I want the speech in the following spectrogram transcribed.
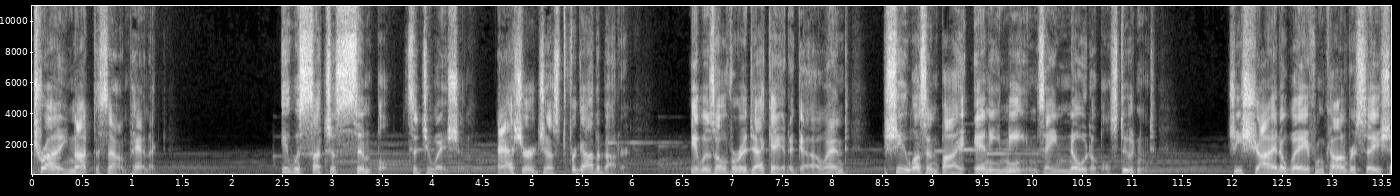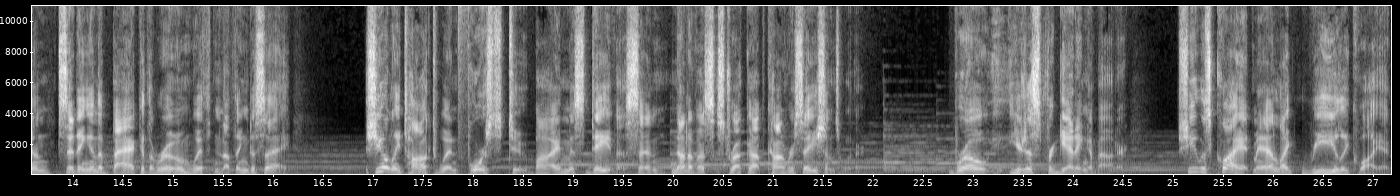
trying not to sound panicked. It was such a simple situation. Asher just forgot about her. It was over a decade ago, and she wasn't by any means a notable student. She shied away from conversation, sitting in the back of the room with nothing to say. She only talked when forced to by Miss Davis, and none of us struck up conversations with her. Bro, you're just forgetting about her. She was quiet, man, like really quiet.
